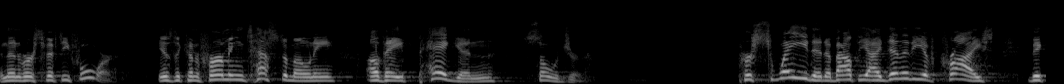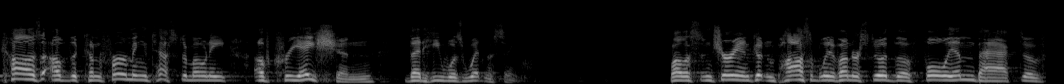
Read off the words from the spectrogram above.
And then verse 54 is the confirming testimony of a pagan soldier persuaded about the identity of Christ because of the confirming testimony of creation that he was witnessing. While the centurion couldn't possibly have understood the full impact of,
